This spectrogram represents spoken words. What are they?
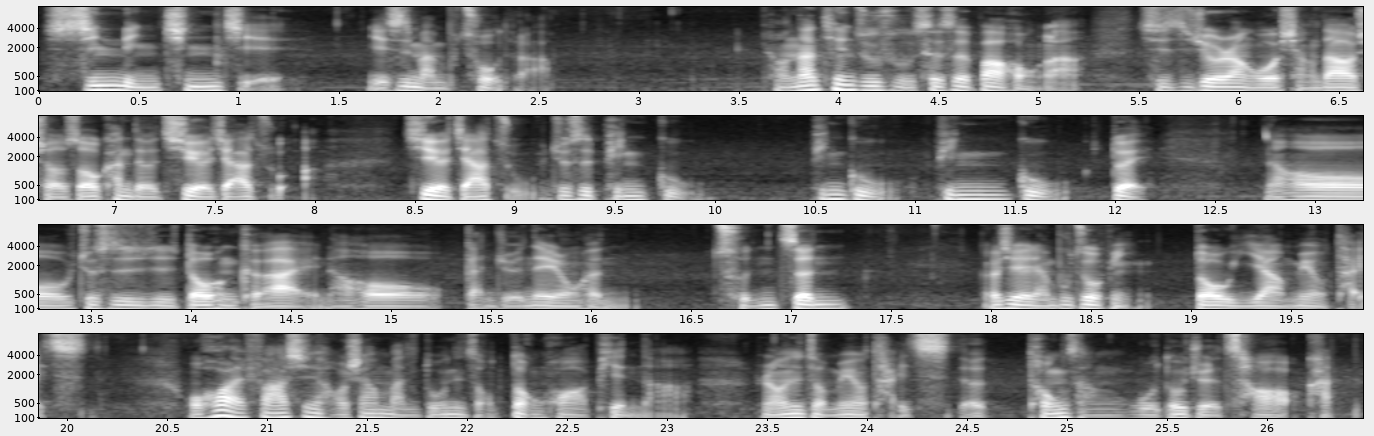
心灵清洁，也是蛮不错的啦。好，那天竺鼠瑟瑟爆红啦，其实就让我想到小时候看的《企鹅家族》啊。企鹅家族就是拼骨，拼骨，拼骨，对，然后就是都很可爱，然后感觉内容很纯真，而且两部作品都一样没有台词。我后来发现好像蛮多那种动画片啊，然后那种没有台词的，通常我都觉得超好看的。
